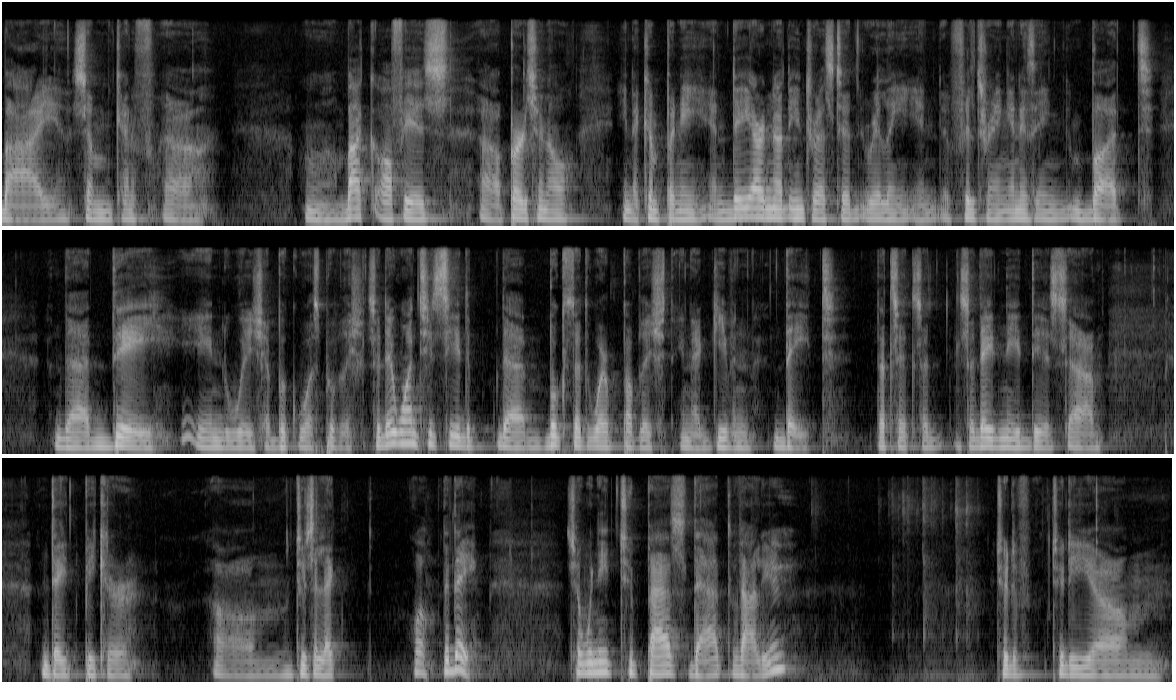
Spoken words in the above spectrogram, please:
by some kind of uh, mm, back office uh, personnel in a company and they are not interested really in filtering anything but the day in which a book was published. So they want to see the, the books that were published in a given date. That's it. So, so they need this uh, date picker um, to select, well, the day. So we need to pass that value to the to the um,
